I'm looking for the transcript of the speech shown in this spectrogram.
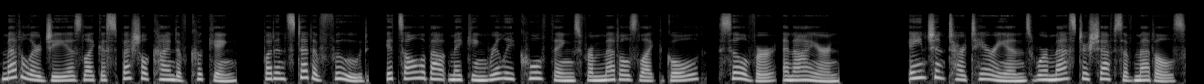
Metallurgy is like a special kind of cooking, but instead of food, it's all about making really cool things from metals like gold, silver, and iron. Ancient Tartarians were master chefs of metals.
